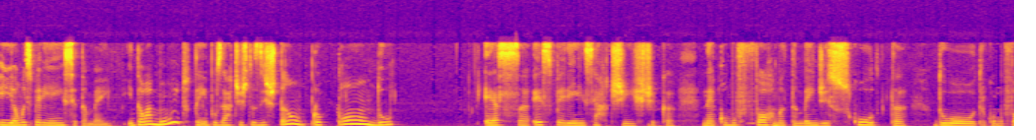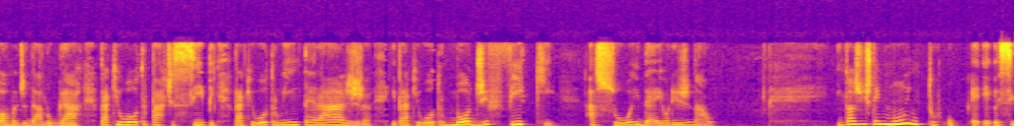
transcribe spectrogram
e é uma experiência também. Então, há muito tempo os artistas estão propondo essa experiência artística, né, como forma também de escuta, do outro, como forma de dar lugar para que o outro participe, para que o outro interaja e para que o outro modifique a sua ideia original. Então a gente tem muito esse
